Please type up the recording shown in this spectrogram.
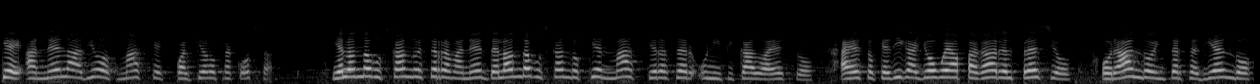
que anhela a Dios más que cualquier otra cosa. Y él anda buscando este remanente, él anda buscando quién más quiera ser unificado a esto, a esto que diga yo voy a pagar el precio, orando, intercediendo,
